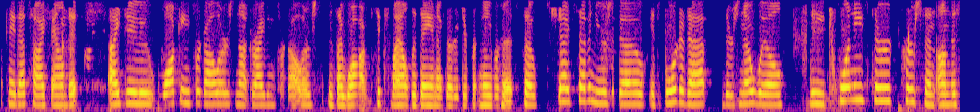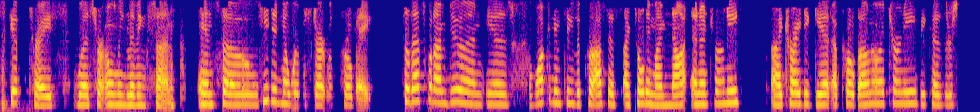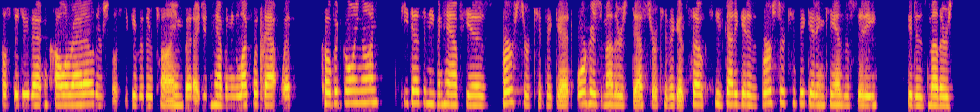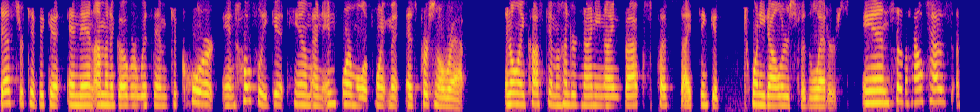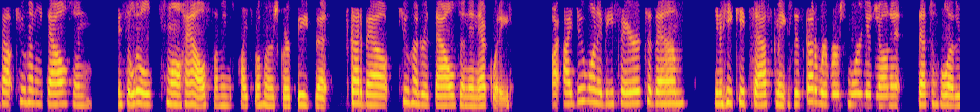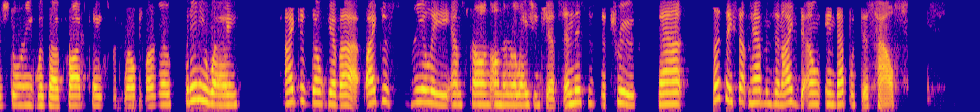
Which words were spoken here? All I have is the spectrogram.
Okay, that's how I found it. I do walking for dollars, not driving for dollars, as I walk six miles a day and I go to different neighborhoods. So she died seven years ago. It's boarded up. There's no will. The 23rd person on the skip trace was her only living son. And so he didn't know where to start with probate. So that's what I'm doing is walking him through the process. I told him I'm not an attorney. I tried to get a pro bono attorney because they're supposed to do that in Colorado. They're supposed to give her their time, but I didn't have any luck with that with COVID going on. He doesn't even have his birth certificate or his mother's death certificate. So he's got to get his birth certificate in Kansas City, get his mother's death certificate, and then I'm going to go over with him to court and hopefully get him an informal appointment as personal rep. It only cost him 199 bucks plus I think it's twenty dollars for the letters. And so the house has about two hundred thousand. It's a little small house. I mean, it's probably twelve hundred square feet, but it's got about two hundred thousand in equity. I, I do want to be fair to them. You know, he keeps asking me because it's got a reverse mortgage on it, that's a whole other story. It was a fraud case with Wells Fargo. But anyway, I just don't give up. I just really am strong on the relationships. And this is the truth that let's say something happens and I don't end up with this house.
